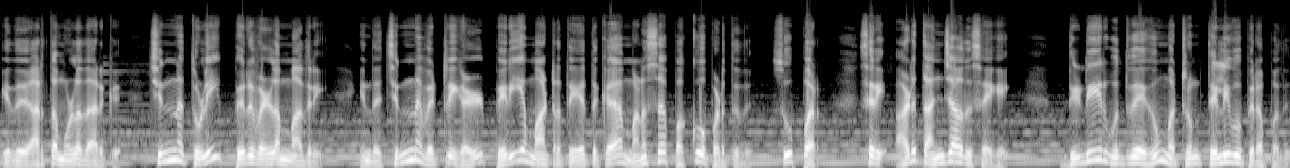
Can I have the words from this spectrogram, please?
இது அர்த்தம் உள்ளதா இருக்கு. சின்ன துளி பெருவெள்ளம் மாதிரி. இந்த சின்ன வெற்றிகள் பெரிய மாற்றத்தை ஏத்துக்க மனச பக்குவப்படுத்துது. சூப்பர். சரி அடுத்த அஞ்சாவது செய்கை. திடீர் உத்வேகம் மற்றும் தெளிவு பிறப்பது.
